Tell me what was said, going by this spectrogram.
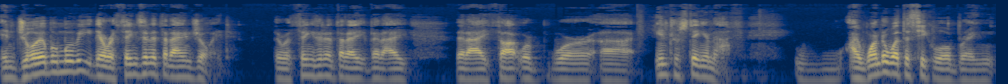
Enjoyable movie? There were things in it that I enjoyed. There were things in it that I that I that I thought were were uh, interesting enough. I wonder what the sequel will bring.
